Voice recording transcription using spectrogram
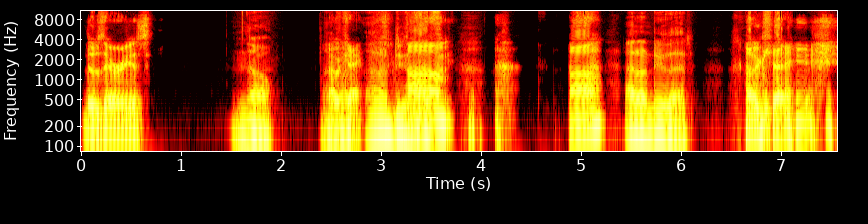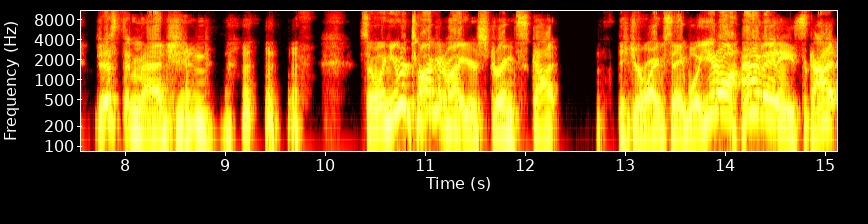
those areas? No. I don't- Okay. I don't do that. Um, huh? I don't do that. Okay. Just imagine. so when you were talking about your strength, Scott, did your wife say, Well, you don't have any, Scott?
